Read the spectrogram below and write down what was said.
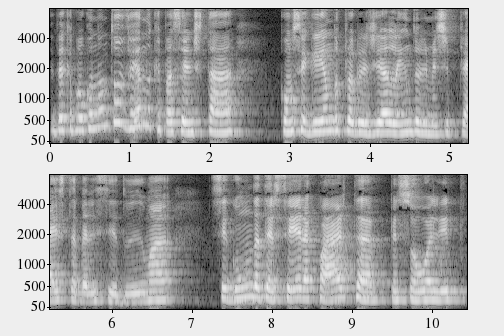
e daqui a pouco eu não estou vendo que o paciente está conseguindo progredir além do limite pré-estabelecido. E uma segunda, terceira, quarta pessoa ali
